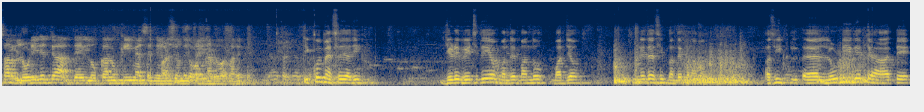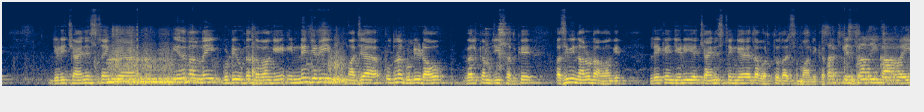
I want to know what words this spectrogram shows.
ਸਰ ਲੋਹੜੀ ਦੇ ਤਿਉਹਾਰ ਤੇ ਲੋਕਾਂ ਨੂੰ ਕੀ ਮੈਸੇਜ ਦੇਣਾ ਚਾਹੁੰਦੇ ਚਾਈਨਾ ਡੋਰ ਬਾਰੇ? ਇੱਕੋ ਹੀ ਮੈਸੇਜ ਆ ਜੀ ਜਿਹੜੇ ਵੇਚਦੇ ਆ ਉਹ ਬੰਦੇ ਬੰਦੋ ਮਰ ਜਾਓ। ਉਹਨੇ ਤਾਂ ਅਸੀਂ ਬੰਦੇ ਬਣਾਵਾਂਗੇ। ਅਸੀਂ ਲੋਹੜੀ ਦੇ ਤਿਉਹਾਰ ਤੇ ਜਿਹੜੀ ਚਾਈਨੀਜ਼ ਸਟਿੰਗ ਆ ਇਹਦੇ ਨਾਲ ਨਹੀਂ ਗੁੱਡੀ ਉੱਡਣ ਦਵਾਂਗੇ। ਇੰਡੀਅਨ ਜਿਹੜੀ ਮਾਜਾ ਉਹਦੇ ਨਾਲ ਗੁੱਡੀ ਉਡਾਓ। ਵੈਲਕਮ ਜੀ ਸਦਕੇ। ਅਸੀਂ ਵੀ ਨਾਲ ਉਡਾਵਾਂਗੇ। ਲੇਕਿਨ ਜਿਹੜੀ ਇਹ ਚਾਈਨੀਜ਼ ਸਟਿੰਗ ਹੈ ਇਹਦਾ ਵਰਤੋਂ ਦਾ ਇਸਤੇਮਾਲ ਨਹੀਂ ਸਰ ਕਰਨਾ ਕਿਸ ਤਰ੍ਹਾਂ ਦੀ ਕਾਰਵਾਈ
